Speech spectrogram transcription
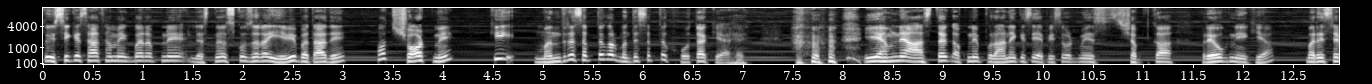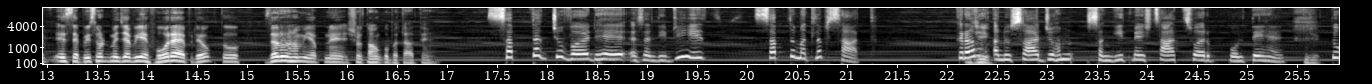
तो इसी के साथ हम एक बार अपने लिसनर्स को ज़रा ये भी बता दें बहुत शॉर्ट में कि मंद्र सप्तक और मध्य सप्तक होता क्या है? ये हमने आज तक अपने पुराने किसी एपिसोड में इस शब्द का प्रयोग नहीं किया पर इस इस एपिसोड में जब ये हो रहा है प्रयोग तो ज़रूर हम ये अपने श्रोताओं को बताते हैं। सप्तक जो वर्ड है संदीप जी ये सप्त मतलब सात। क्रम अनुसार जो हम संगीत में सात स्वर बोलते हैं तो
